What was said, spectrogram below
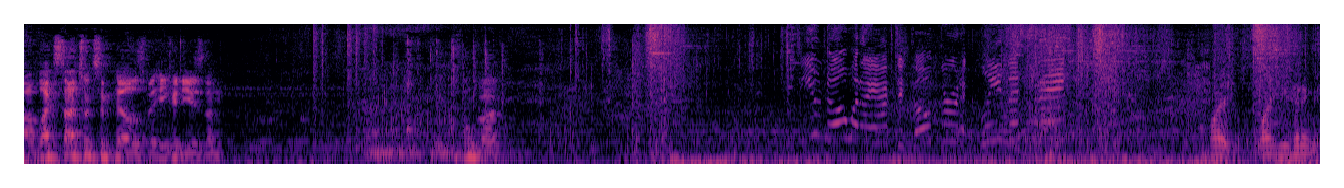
oh, Blackstar took some pills, but he could use them. Oh god. Do you know what I have to go through to clean this thing? Why, why are you hitting me?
